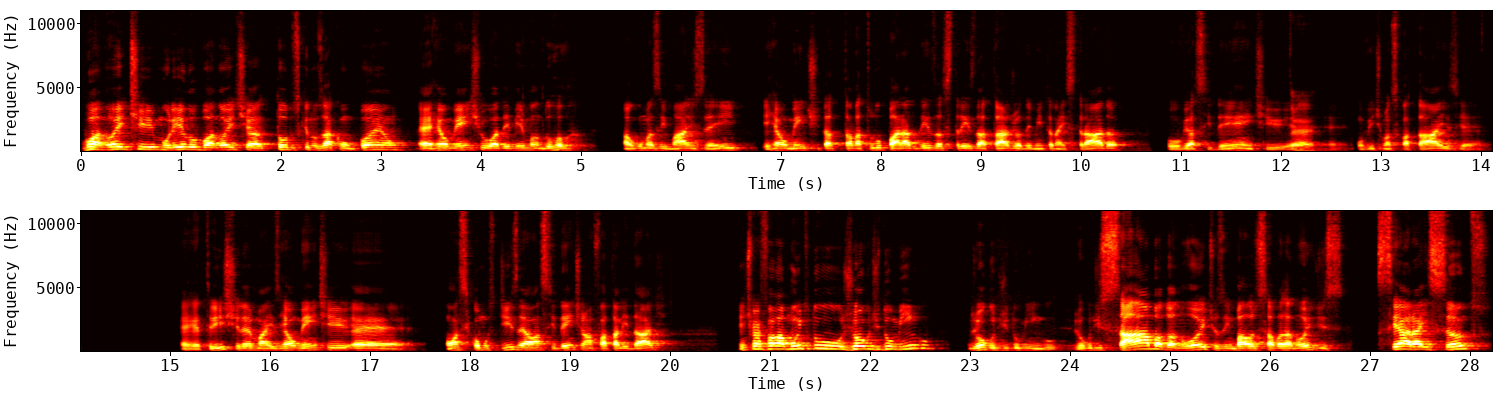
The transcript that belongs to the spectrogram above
Boa noite, Murilo. Boa noite a todos que nos acompanham. É, realmente o Ademir mandou algumas imagens aí e realmente estava tá, tudo parado desde as três da tarde. O Ademir está na estrada. Houve acidente, é. É, é, com vítimas fatais. É, é, é, triste, né? Mas realmente, é, como se diz, é um acidente, é uma fatalidade. A gente vai falar muito do jogo de domingo. Jogo de domingo. Jogo de sábado à noite, os embalos de sábado à noite de Ceará e Santos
